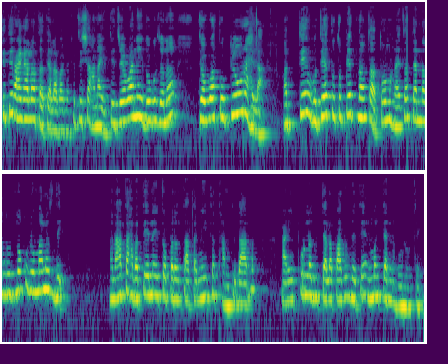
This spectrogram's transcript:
किती राग आला होता त्याला बघा. किती शहाणा आहे. ते जेव्हा नाही दोघ जण तेव्हा तो पिऊ राहिला. आणि ते होते तो तो पेत नव्हता. तो म्हणायचा त्यांना दूध नको देऊ मलाच दे. आणि आता हवा ते नाही तोपर्यंत. आता मी इथं थांबते दारात आणि पूर्ण दूध त्याला पाजून देते आणि मग त्यांना बोलवते.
